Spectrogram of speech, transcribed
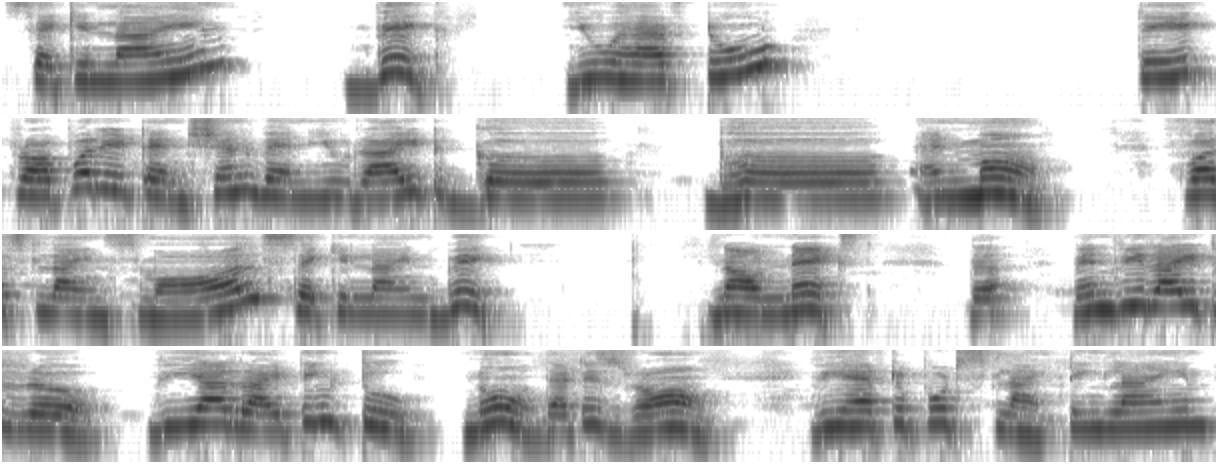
second line big. You have to take proper attention when you write g bh and ma first line small second line big. Now next the when we write r we are writing two no that is wrong. We have to put slanting line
